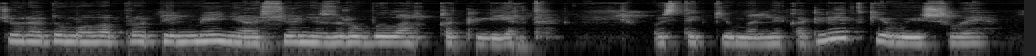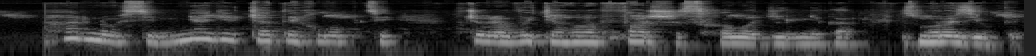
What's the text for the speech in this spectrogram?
Вчора думала про пельмені, а сьогодні зробила котлет. Ось такі в мене котлетки вийшли. Гарно всім дня, дівчата і хлопці. Вчора витягла фарш із холодильника, з морозилки.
